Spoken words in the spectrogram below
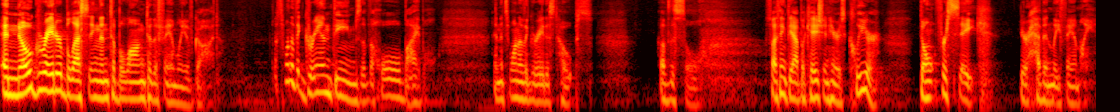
and no greater blessing than to belong to the family of God. That's one of the grand themes of the whole Bible. And it's one of the greatest hopes of the soul. So I think the application here is clear. Don't forsake your heavenly family.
